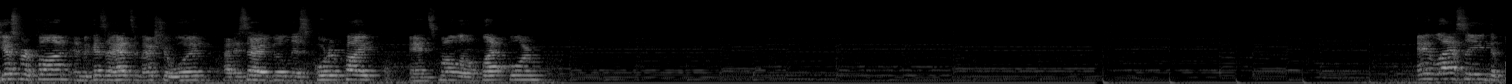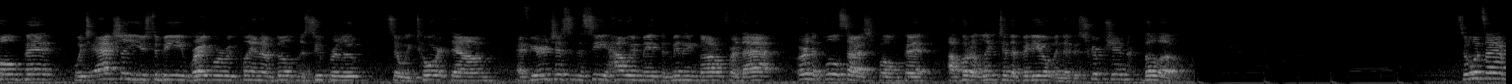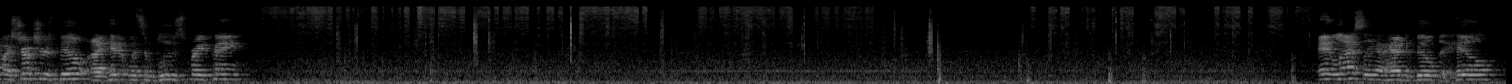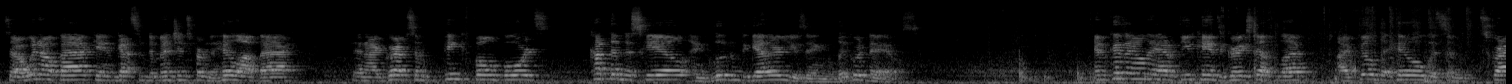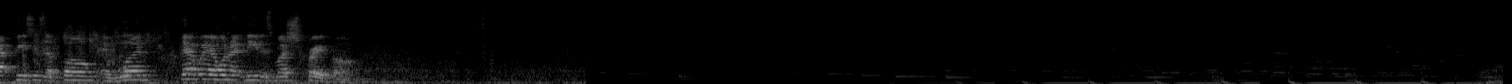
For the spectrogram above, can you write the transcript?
Just for fun, and because I had some extra wood, I decided to build this quarter pipe and small little platform. And lastly, the foam pit, which actually used to be right where we planned on building the super loop, so we tore it down. If you're interested to see how we made the mini model for that, or the full-size foam pit, I'll put a link to the video in the description below. So once I have my structures built, I hit it with some blue spray paint And lastly, I had to build the hill. So I went out back and got some dimensions from the hill out back. Then I grabbed some pink foam boards, cut them to scale, and glued them together using liquid nails. And because I only had a few cans of great stuff left, I filled the hill with some scrap pieces of foam and wood. That way I wouldn't need as much spray foam.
